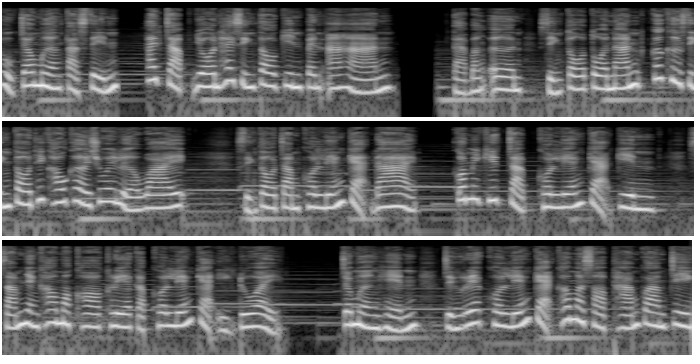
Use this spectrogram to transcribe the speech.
ถูกเจ้าเมืองตัดสิน ให้จับโยนให้สิงโตกินเป็นอาหาร แต่บังเอิญสิงโตตัวนั้นก็คือสิงโตที่เขาเคยช่วยเหลือไว้ สิงโตจำคนเลี้ยงแกะได้ ก็ไม่คิดจับคนเลี้ยงแกะกิน ซ้ำยังเข้ามาคอเคลียร์กับคนเลี้ยงแกะอีกด้วยเจ้าเมืองเห็นจึงเรียกคนเลี้ยงแกะเข้ามาสอบถามความจริง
